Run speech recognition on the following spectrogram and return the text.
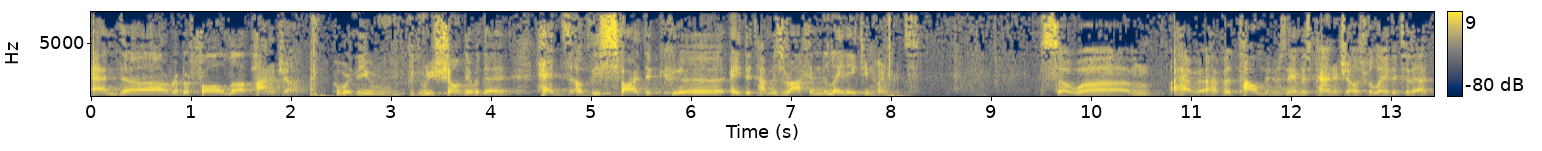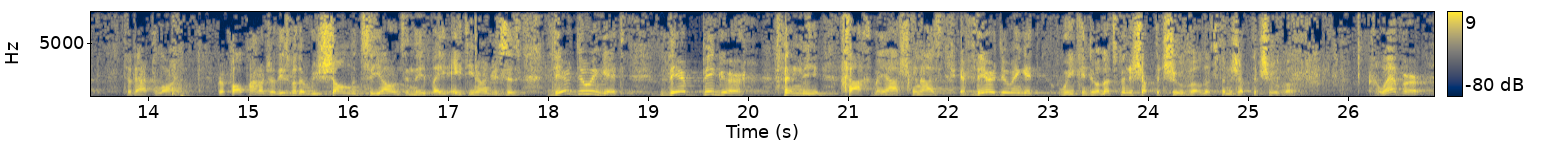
and uh, Rabbi Fall uh, Panigel who were the Rishon, they were the heads of the Sephardic uh, Edith HaMizrach in the late 1800s. So um, I have I have a talmid whose name is Panigel, is related to that to that line. Rafal Panigel, these were the Rishon Litzions in the late 1800s. Says they're doing it, they're bigger than the Chachmei Ashkenaz. If they're doing it, we can do it. Let's finish up the tshuva. Let's finish up the tshuva. However,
